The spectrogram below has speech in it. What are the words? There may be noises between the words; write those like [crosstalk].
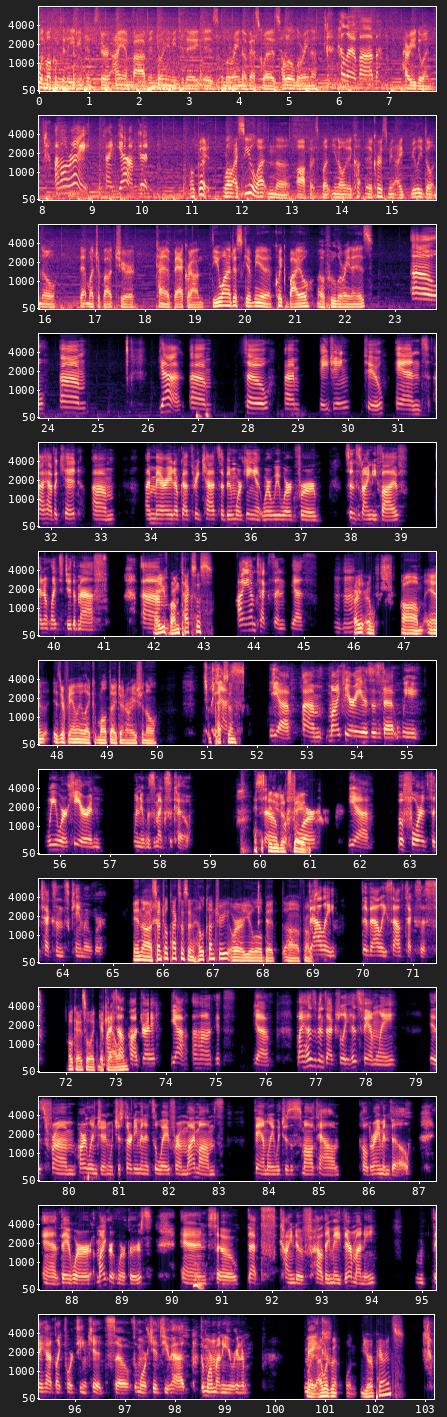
Hello and welcome to the Aging Hipster. I am Bob, and joining me today is Lorena Vasquez. Hello, Lorena. Hello, Bob. How are you doing? I'm all right. Kind, yeah, I'm good. Oh, good. Well, I see you a lot in the office, but you know, it, it occurs to me I really don't know that much about your kind of background. Do you want to just give me a quick bio of who Lorena is? Oh, um, yeah. Um, so I'm aging too, and I have a kid. Um, I'm married. I've got three cats. I've been working at where we work for since '95. I don't like to do the math. Um, Are you um, from Texas? I am Texan. Yes. Mm-hmm. Are you, uh, um, and is your family like multi generational Texan? Yes. Yeah. Um, my theory is is that we we were here and when it was Mexico. So and you just before, stayed. Yeah, before the Texans came over. In uh, Central Texas and Hill Country, or are you a little bit uh, from Valley, the Valley, South Texas? Okay, so like McAllen. South Padre. Yeah. Uh huh. It's yeah. My husband's actually his family is from Harlingen, which is 30 minutes away from my mom's family, which is a small town called Raymondville and they were migrant workers. And hmm. so that's kind of how they made their money. Mm, they had like 14 kids. So the more kids you had, the more money you were going to make. Wait, I wasn't your parents?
